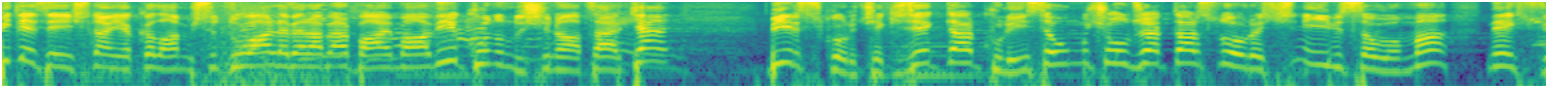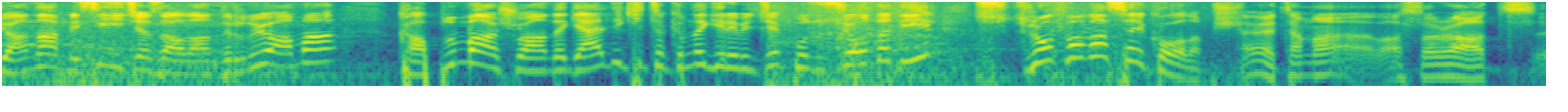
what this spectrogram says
Bir de Zeyş'ten yakalanmıştı. Duvarla beraber Bay Mavi'yi konum dışına atarken bir skoru çekecekler. Kuleyi savunmuş olacaklar. Slovraş için iyi bir savunma. Nexua'nın hamlesi iyi cezalandırılıyor ama Kaplumbağa şu anda geldi. İki takım da girebilecek pozisyonda değil. Strofa Vasa'yı kovalamış. Evet ama Vassa rahat. e,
